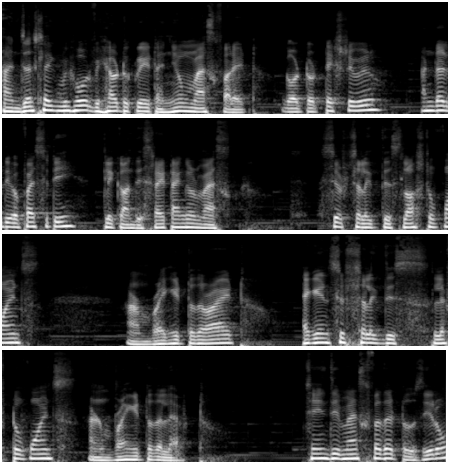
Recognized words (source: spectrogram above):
And just like before we have to create a new mask for it. Go to text reveal under the opacity click on this rectangle mask shift select this last two points and bring it to the right Again shift select this left two points and bring it to the left. Change the mask feather to 0.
